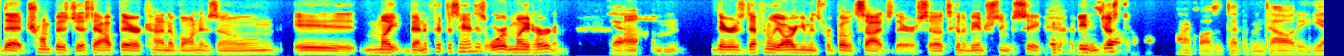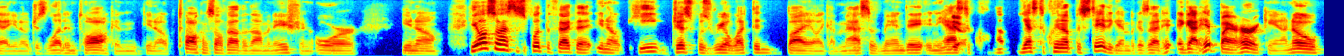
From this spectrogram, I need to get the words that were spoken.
that Trump is just out there kind of on his own, it might benefit DeSantis or it might hurt him. Yeah. Um, there's definitely arguments for both sides there, so it's going to be interesting to see. I mean, just Santa Closet type of mentality. Yeah, you know, just let him talk and you know talk himself out of the nomination, or you know, he also has to split the fact that you know he just was reelected by like a massive mandate, and he has yeah. to clean up, he has to clean up the state again because hit, it got hit by a hurricane. I know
